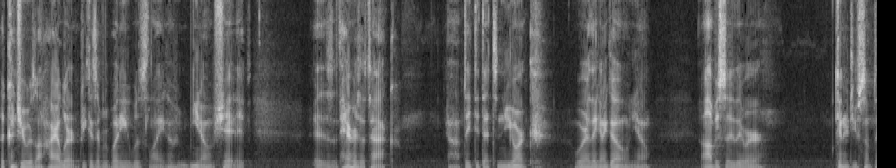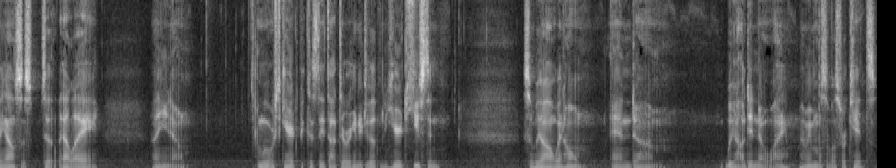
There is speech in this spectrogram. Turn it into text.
the country was on high alert because everybody was like, you know, shit, it is a terrorist attack. Uh, they did that to New York, where are they going to go? You know, obviously they were to do something else to LA, uh, you know. And we were scared because they thought they were to do something here at Houston. So we all went home, and um, we all didn't know why. I mean, most of us were kids,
